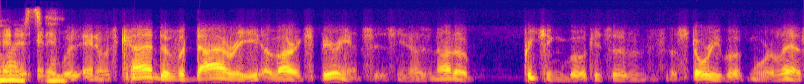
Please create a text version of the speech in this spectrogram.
and horse, it, and it was and it was kind of a diary of our experiences. You know, it's not a preaching book. It's a, a storybook, more or less,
